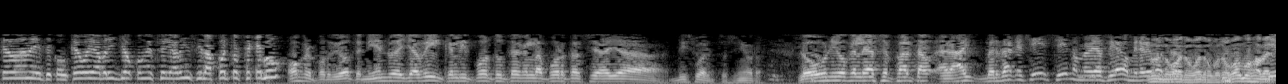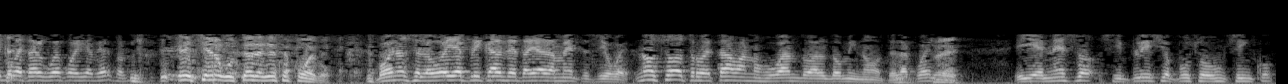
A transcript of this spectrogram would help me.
¿Qué? ¿Con qué voy a abrir yo con ese llavín si la puerta se quemó? Hombre, por Dios, teniendo el llavín, ¿qué le importa a usted que la puerta se haya disuelto, señora? Lo único que le hace falta... Ay, ¿verdad que sí? Sí, no me había fijado, mira qué Bueno, pasa. bueno, bueno, pero vamos a ver Sí, qué- porque está el hueco ahí abierto, ¿no? ¿Qué hicieron ustedes en ese fuego? Bueno, se lo voy a explicar detalladamente, señor juez. Nosotros estábamos jugando al dominó, ¿te das cuenta? Sí. Y en eso Simplicio puso un 5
